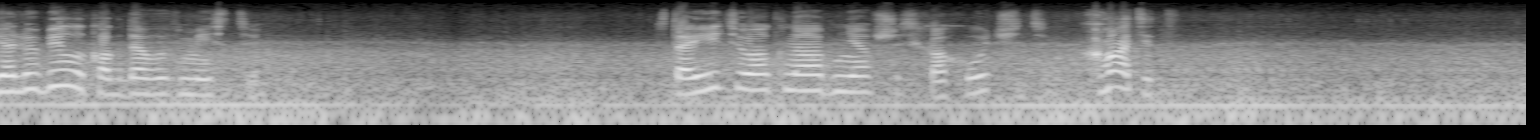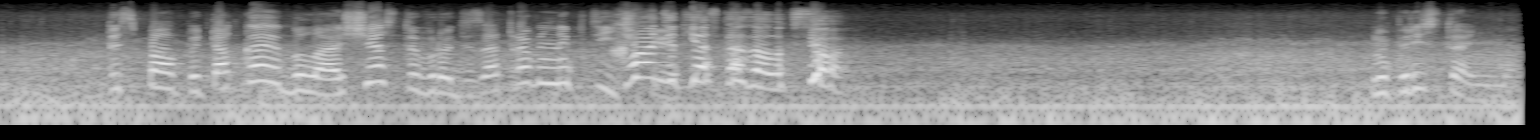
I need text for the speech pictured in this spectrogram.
Я любила, когда вы вместе. Стоите у окна, обнявшись, хохочете. Хватит. Ты с папой такая была, а сейчас ты вроде затравленной птички. Хватит, я сказала, все. Ну перестань, мам.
